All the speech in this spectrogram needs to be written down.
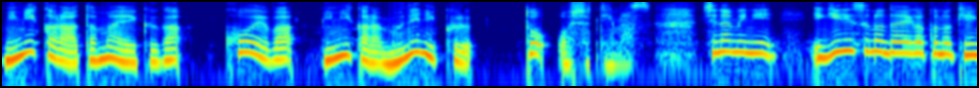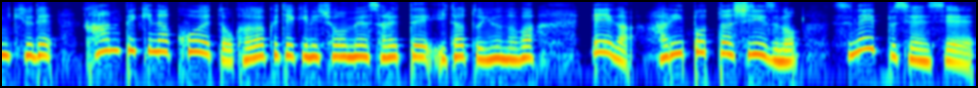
耳から頭へ行くが、声は耳から胸に来るとおっしゃっています。ちなみに、イギリスの大学の研究で完璧な声と科学的に証明されていたというのは、映画ハリーポッターシリーズのスネイプ先生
